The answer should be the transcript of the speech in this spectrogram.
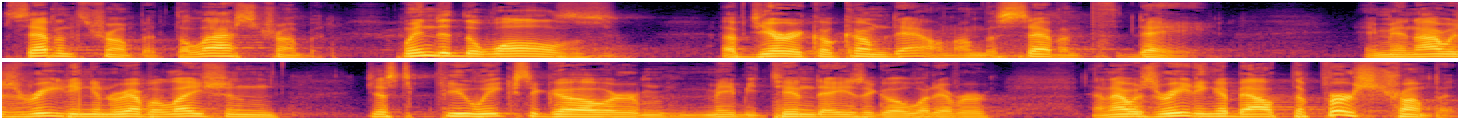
seventh trumpet, the last trumpet. When did the walls of Jericho come down? On the seventh day. Amen. I was reading in Revelation just a few weeks ago, or maybe 10 days ago, whatever, and I was reading about the first trumpet.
